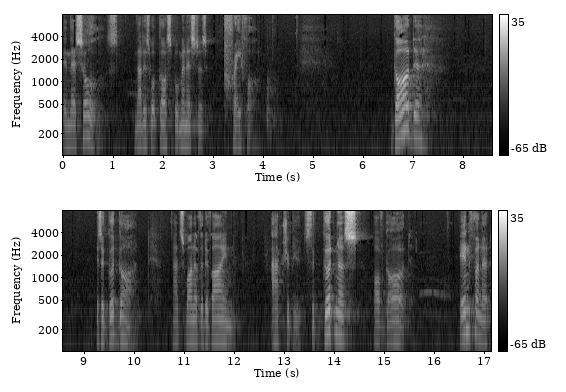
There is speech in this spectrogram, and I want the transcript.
in their souls. And that is what gospel ministers pray for. God uh, is a good God. That's one of the divine attributes, the goodness of God, infinite,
